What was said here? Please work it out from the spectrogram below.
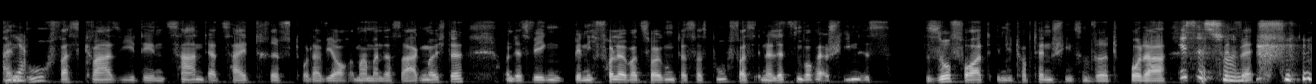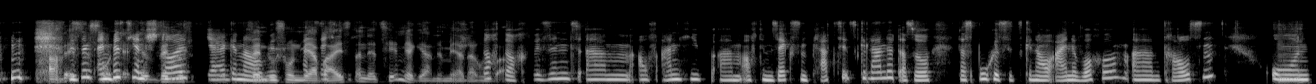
Ein Ja. Buch, was quasi den Zahn der Zeit trifft oder wie auch immer man das sagen möchte. Und deswegen bin ich voller Überzeugung, dass das Buch, was in der letzten Woche erschienen ist, sofort in die Top Ten schießen wird. Oder Ist es schon. Ach, wir sind ein bisschen Äh, stolz. Wenn ja, du, genau. wenn du schon mehr weißt, dann erzähl mir gerne mehr darüber. Doch, doch. Wir sind ähm, auf Anhieb ähm, auf dem sechsten Platz jetzt gelandet. Also das Buch ist jetzt genau eine Woche ähm, draußen. Und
